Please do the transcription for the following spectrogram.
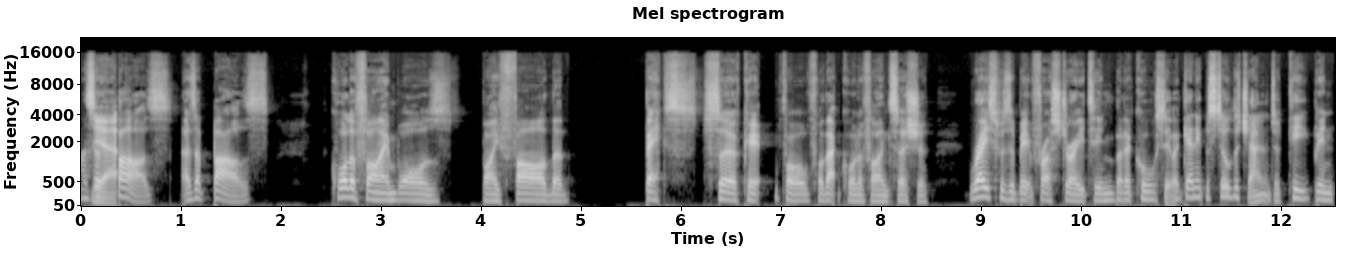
as a Yeah. buzz, as a buzz, qualifying was by far the best circuit for for that qualifying session. Race was a bit frustrating, but of course, it, again, it was still the challenge of keeping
